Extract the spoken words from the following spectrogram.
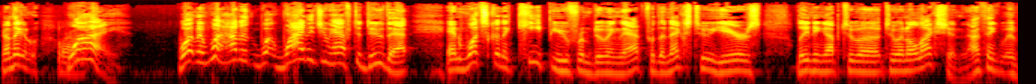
And I'm thinking, why? What, what, how did, what, why did you have to do that? And what's going to keep you from doing that for the next two years leading up to a, to an election? I think it,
